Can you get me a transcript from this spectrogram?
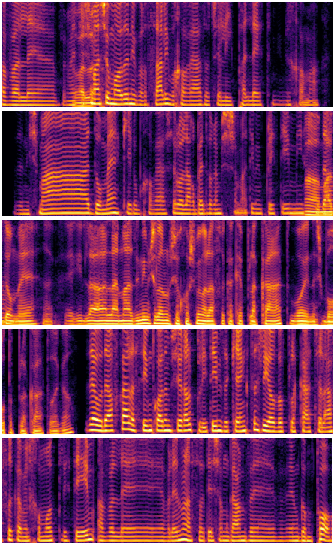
אבל אה, באמת יש משהו מאוד אוניברסלי בחוויה הזאת של להיפלט ממלחמה. זה נשמע דומה, כאילו, בחוויה שלו, להרבה דברים ששמעתי מפליטים מה, מסודאן. מה דומה? אגיד ל- למאזינים שלנו שחושבים על אפריקה כפלקט, בואי נשבור את הפלקט רגע. זהו, דווקא לשים קודם שיר על פליטים, זה כן קצת להיות בפלקט של אפריקה, מלחמות פליטים, אבל, אה, אבל אין מה לעשות, יש שם גם ו- והם גם פה.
